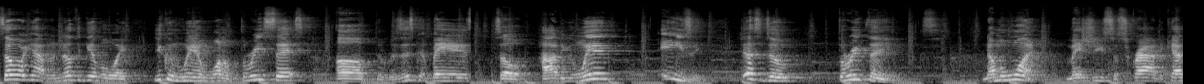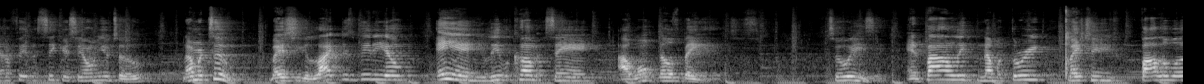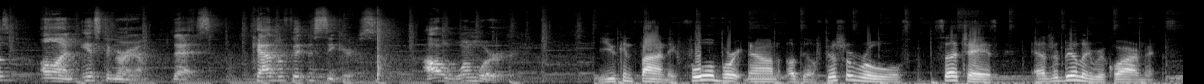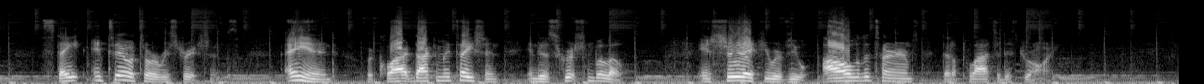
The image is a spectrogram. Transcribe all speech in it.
So we're having another giveaway. You can win one of three sets of the resistant bands. So how do you win? Easy. Just do three things. Number one, make sure you subscribe to Casual Fitness here on YouTube. Number two, make sure you like this video and you leave a comment saying, I want those bands. Too easy. And finally, number three, make sure you follow us on Instagram. That's Casual Fitness Seekers. All one word. You can find a full breakdown of the official rules such as eligibility requirements, state and territory restrictions, and required documentation in the description below. Ensure that you review all of the terms that apply to this drawing.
